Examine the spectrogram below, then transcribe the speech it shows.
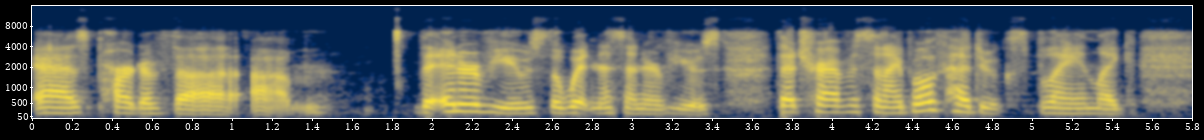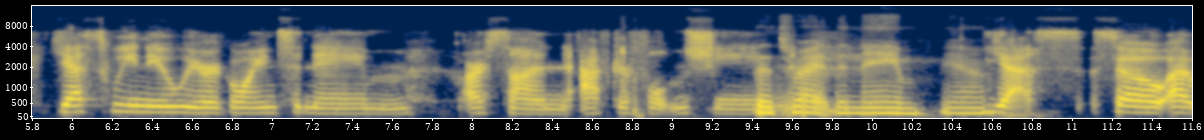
as part of the um, the interviews, the witness interviews, that Travis and I both had to explain. Like, yes, we knew we were going to name our son after Fulton Sheen. That's right, the name. Yeah. Yes. So, uh,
